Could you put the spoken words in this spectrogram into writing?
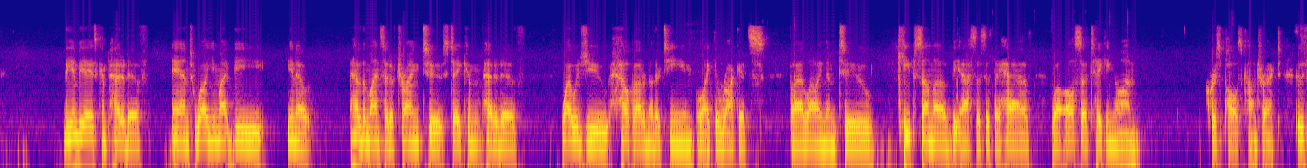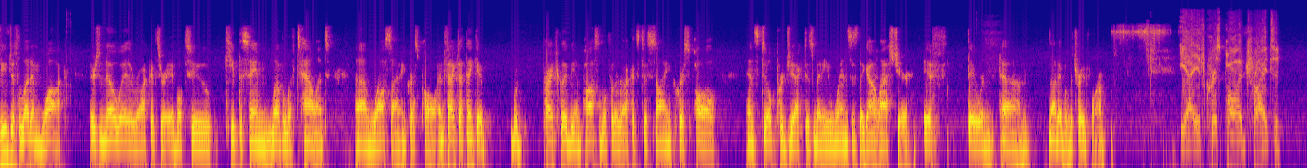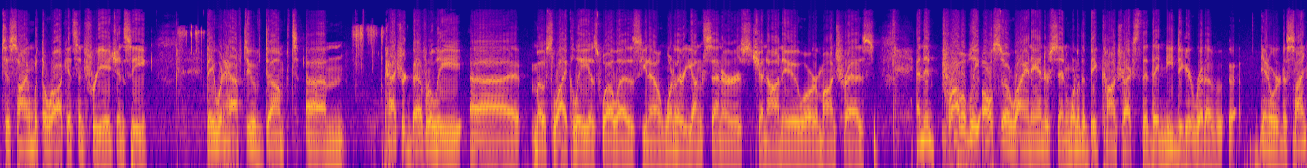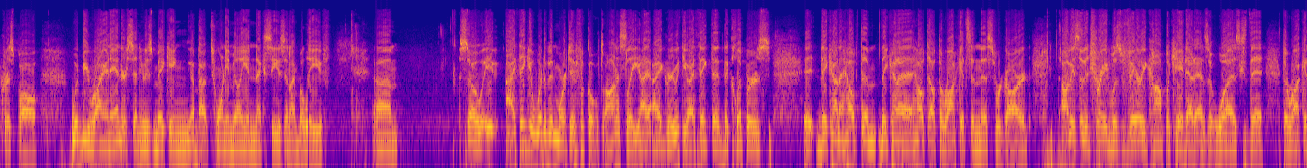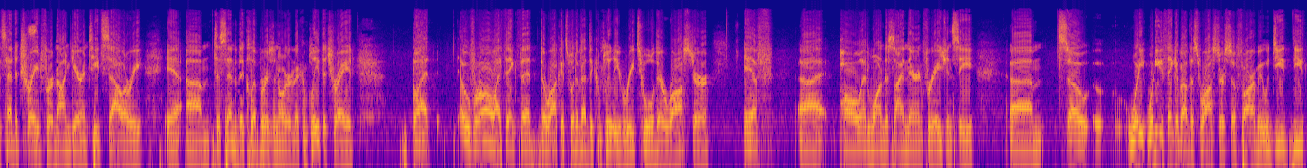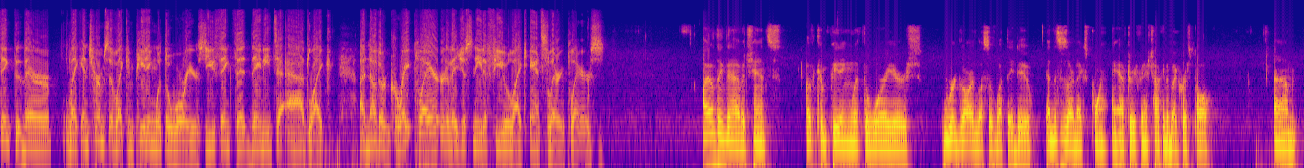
the NBA is competitive, and while you might be, you know, have the mindset of trying to stay competitive, why would you help out another team like the Rockets by allowing them to keep some of the assets that they have while also taking on Chris Paul's contract? Because if you just let him walk, there's no way the Rockets are able to keep the same level of talent um, while signing Chris Paul. In fact, I think it would practically be impossible for the Rockets to sign Chris Paul and still project as many wins as they got last year if they were um, not able to trade for him. Yeah, if Chris Paul had tried to to sign with the Rockets in free agency, they would have to have dumped um, Patrick Beverley, uh, most likely, as well as you know one of their young centers, Chinanu or Montrez, and then probably also Ryan Anderson. One of the big contracts that they need to get rid of uh, in order to sign Chris Paul would be Ryan Anderson, who's making about twenty million next season, I believe. Um, so it, I think it would have been more difficult. Honestly, I, I agree with you. I think that the Clippers, it, they kind of helped them. They kind of helped out the Rockets in this regard. Obviously, the trade was very complicated as it was because the the Rockets had to trade for a non guaranteed salary eh, um, to send to the Clippers in order to complete the trade. But overall, I think that the Rockets would have had to completely retool their roster if uh, Paul had wanted to sign there in free agency. Um, so, what do you, what do you think about this roster so far? I mean, do you do you think that they're like in terms of like competing with the Warriors? Do you think that they need to add like another great player, or do they just need a few like ancillary players? I don't think they have a chance of competing with the Warriors, regardless of what they do. And this is our next point after we finish talking about Chris Paul. Um,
